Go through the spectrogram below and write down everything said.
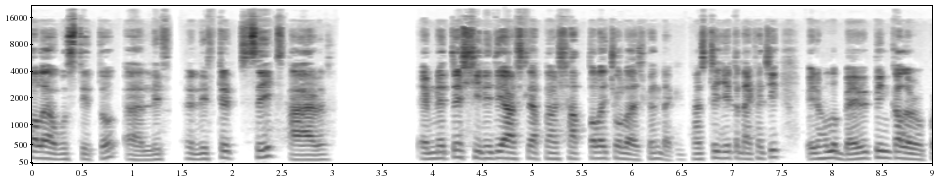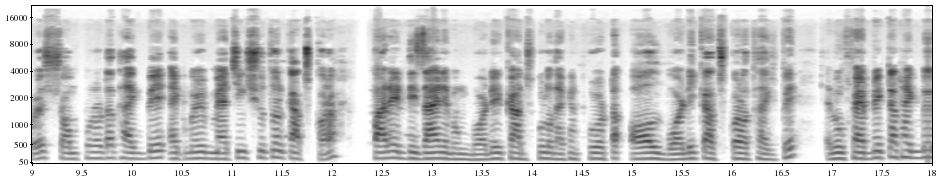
তলায় অবস্থিত লিফটেড সিক্স আর এমনিতে সিঁড়ি দিয়ে আসলে আপনারা সাত তলায় চলে আসবেন। দেখেন ফার্স্টে যেটা দেখাচ্ছি, এটা হলো বেবি পিঙ্ক কালার উপরে। সম্পূর্ণটা থাকবে একবারে ম্যাচিং সুতোর কাজ করা। পাড়ের ডিজাইন এবং বডির কাজগুলো দেখেন, পুরোটা অল বডি কাজ করা থাকবে। এবং ফ্যাব্রিকটা থাকবে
